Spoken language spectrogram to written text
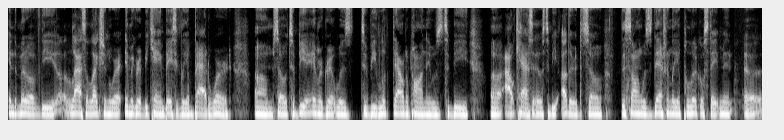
in the middle of the uh, last election, where immigrant became basically a bad word. Um, so to be an immigrant was to be looked down upon. It was to be uh, outcasted. It was to be othered. So this song was definitely a political statement, uh,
